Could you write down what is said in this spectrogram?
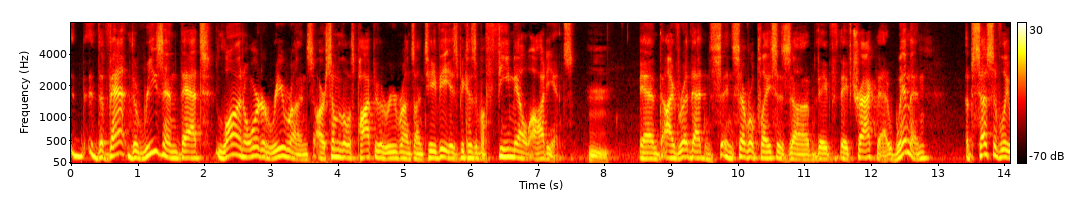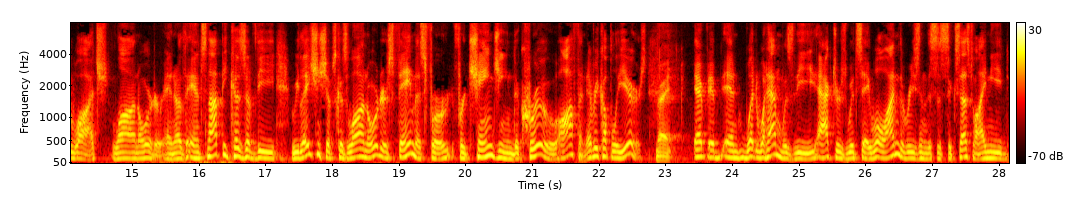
the va- the reason that Law and Order reruns are some of the most popular reruns on TV is because of a female audience. Hmm. And I've read that in, in several places. Uh, they've they've tracked that women obsessively watch Law and Order, and, uh, and it's not because of the relationships, because Law and Order is famous for for changing the crew often, every couple of years. Right. And what what happened was the actors would say, "Well, I'm the reason this is successful. I need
